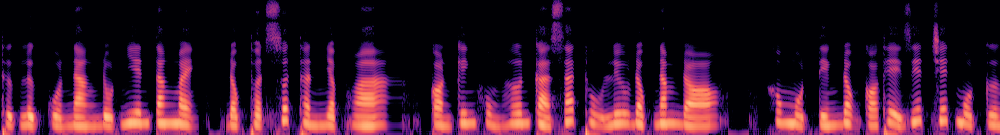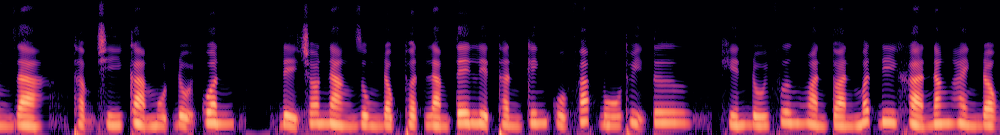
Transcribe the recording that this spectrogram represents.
thực lực của nàng đột nhiên tăng mạnh, độc thuật xuất thần nhập hóa, còn kinh khủng hơn cả sát thủ lưu độc năm đó. Không một tiếng động có thể giết chết một cường giả, thậm chí cả một đội quân. Để cho nàng dùng độc thuật làm tê liệt thần kinh của Pháp Bố Thủy Tư, khiến đối phương hoàn toàn mất đi khả năng hành động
